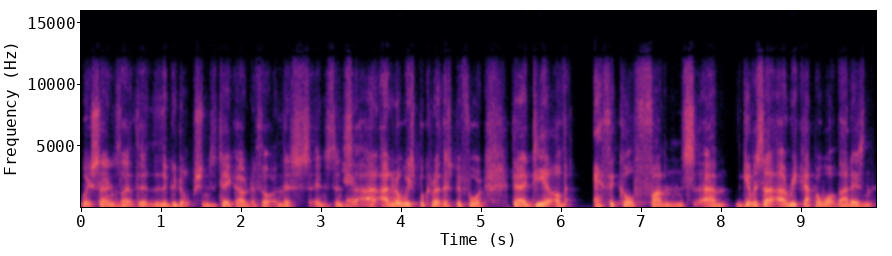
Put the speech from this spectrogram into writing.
which sounds like the, the good option to take, I would have thought in this instance. Yeah. I, I, know we've spoken about this before. The idea of ethical funds. Um, give us a, a, recap of what that is, and,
